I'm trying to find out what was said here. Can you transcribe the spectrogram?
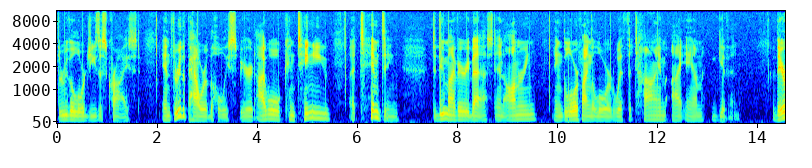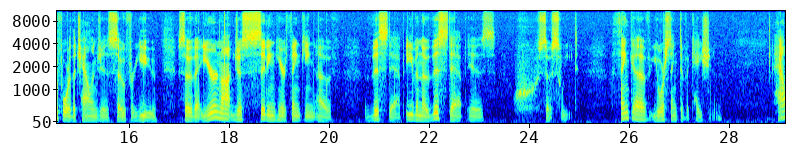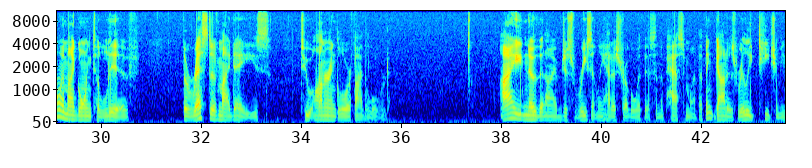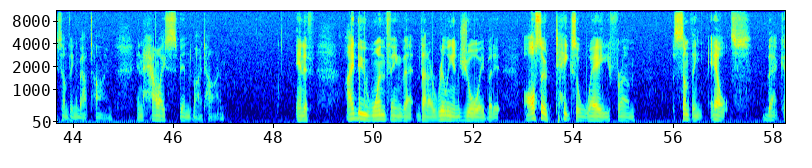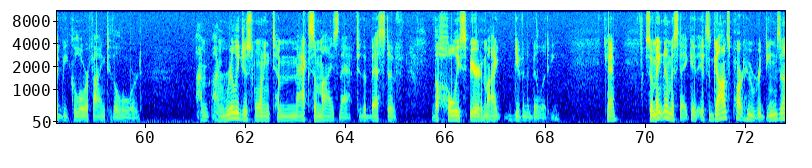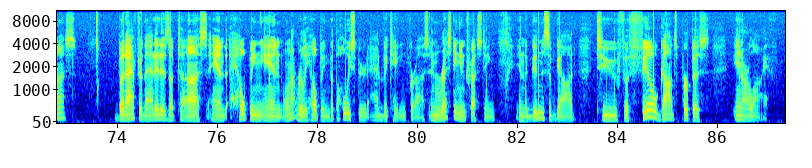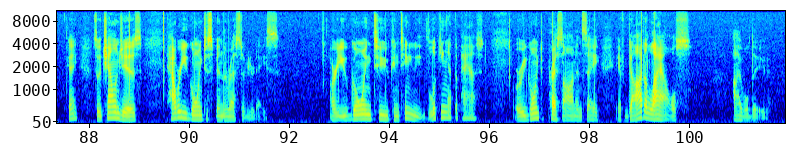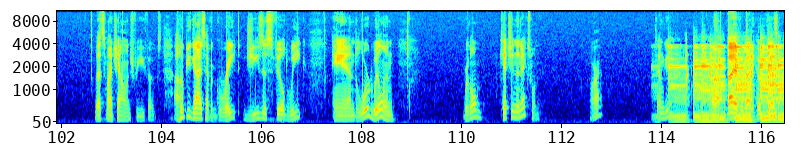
through the Lord Jesus Christ. And through the power of the Holy Spirit, I will continue attempting to do my very best in honoring and glorifying the Lord with the time I am given. Therefore, the challenge is so for you, so that you're not just sitting here thinking of this step, even though this step is whew, so sweet. Think of your sanctification. How am I going to live the rest of my days to honor and glorify the Lord? I know that I've just recently had a struggle with this in the past month. I think God is really teaching me something about time and how I spend my time. And if I do one thing that, that I really enjoy, but it also takes away from something else that could be glorifying to the Lord. I'm I'm really just wanting to maximize that to the best of the Holy Spirit of my given ability. Okay? So make no mistake, it, it's God's part who redeems us, but after that, it is up to us and helping and, well, not really helping, but the Holy Spirit advocating for us and resting and trusting in the goodness of God to fulfill God's purpose in our life. Okay? So the challenge is how are you going to spend the rest of your days? Are you going to continue looking at the past? Or are you going to press on and say, if God allows, I will do? That's my challenge for you folks. I hope you guys have a great Jesus filled week. And the Lord willing, we're going to catch you in the next one. All right? Sound good? All right. Bye, everybody. Hope you guys have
